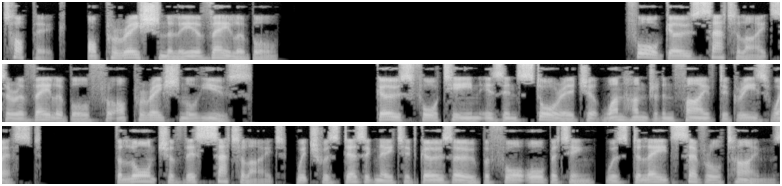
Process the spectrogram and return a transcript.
Topic: Operationally available. Four GOES satellites are available for operational use. GOES 14 is in storage at 105 degrees west. The launch of this satellite, which was designated GOES-O before orbiting, was delayed several times.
